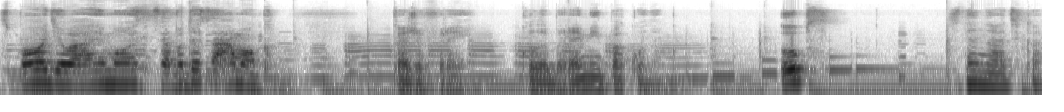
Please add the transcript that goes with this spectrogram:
Сподіваємось, це буде замок, каже Фрей, коли бере мій пакунок. Упс, зненацька,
